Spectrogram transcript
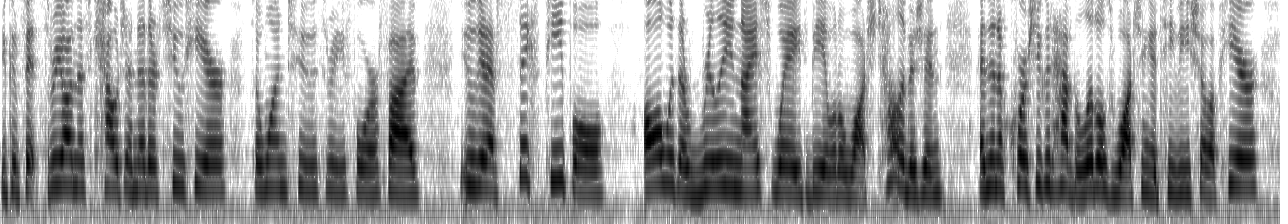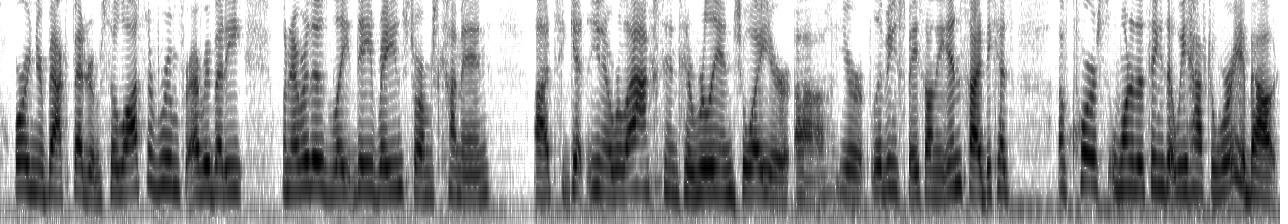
You could fit three on this couch, another two here. So one, two, three, four, five. You could have six people all with a really nice way to be able to watch television. And then of course you could have the littles watching a TV show up here or in your back bedroom. So lots of room for everybody whenever those late day rainstorms come in uh, to get you know relaxed and to really enjoy your uh, your living space on the inside because of course one of the things that we have to worry about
